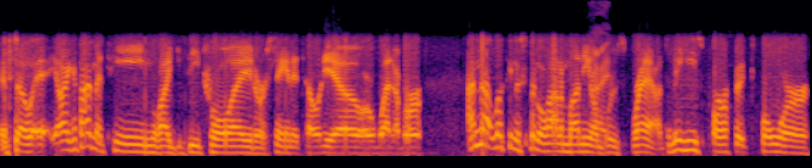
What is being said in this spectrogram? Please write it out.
And so, eh, like, if I'm a team like Detroit or San Antonio or whatever, I'm not looking to spend a lot of money on Bruce Brown. To me, he's perfect for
